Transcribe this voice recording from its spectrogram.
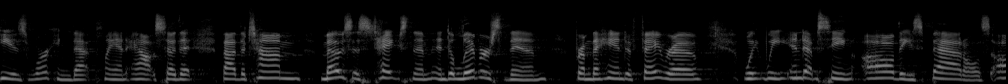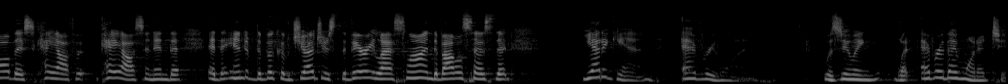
He is working that plan out so that by the time Moses takes them and delivers them from the hand of Pharaoh, we, we end up seeing all these battles, all this chaos. chaos. And in the, at the end of the book of Judges, the very last line, the Bible says that yet again, everyone was doing whatever they wanted to,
